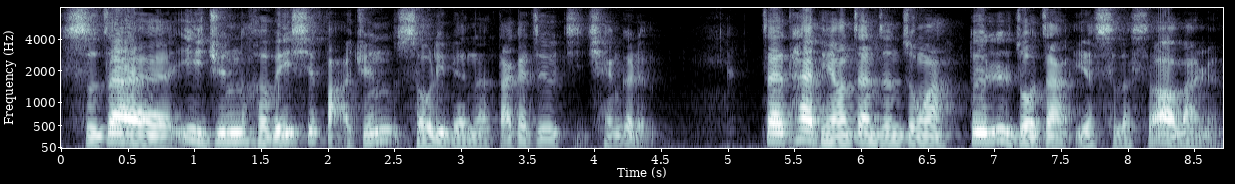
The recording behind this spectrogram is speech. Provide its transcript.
死在义军和维希法军手里边呢，大概只有几千个人。在太平洋战争中啊，对日作战也死了十二万人。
